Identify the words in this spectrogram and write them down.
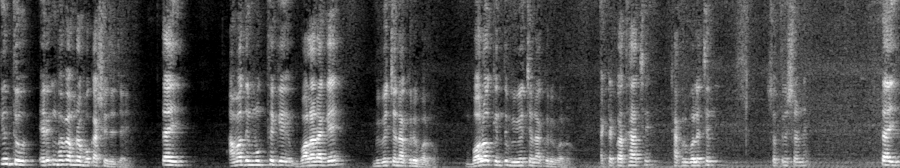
কিন্তু এরকমভাবে আমরা বোকা সেজে যাই। তাই আমাদের মুখ থেকে বলার আগে বিবেচনা করে বলো। বলো কিন্তু বিবেচনা করে বলো। একটা কথা আছে, ঠাকুর বলেছেন সত্যের সামনে তাই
